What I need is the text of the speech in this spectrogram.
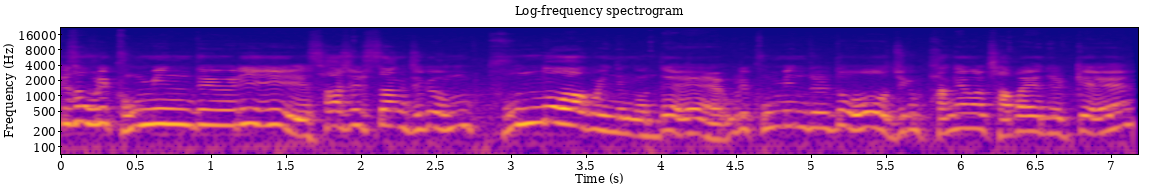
그래서 우리 국민들이 사실상 지금 분노하고 있는 건데 우리 국민들도 지금 방향을 잡아야 될게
